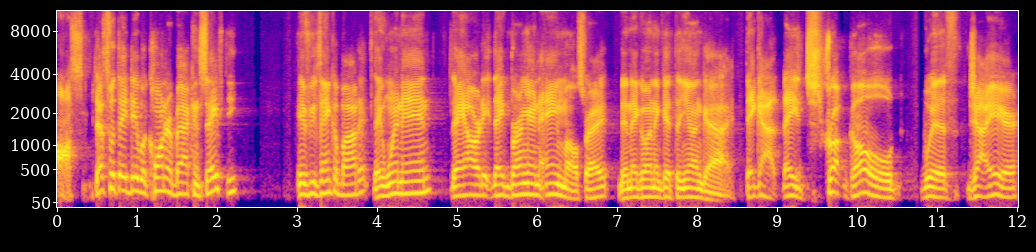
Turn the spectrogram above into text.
awesome. That's what they did with cornerback and safety if you think about it, they went in, they already they bring in Amos, right? Then they go in and get the young guy. They got they struck gold with Jaire.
